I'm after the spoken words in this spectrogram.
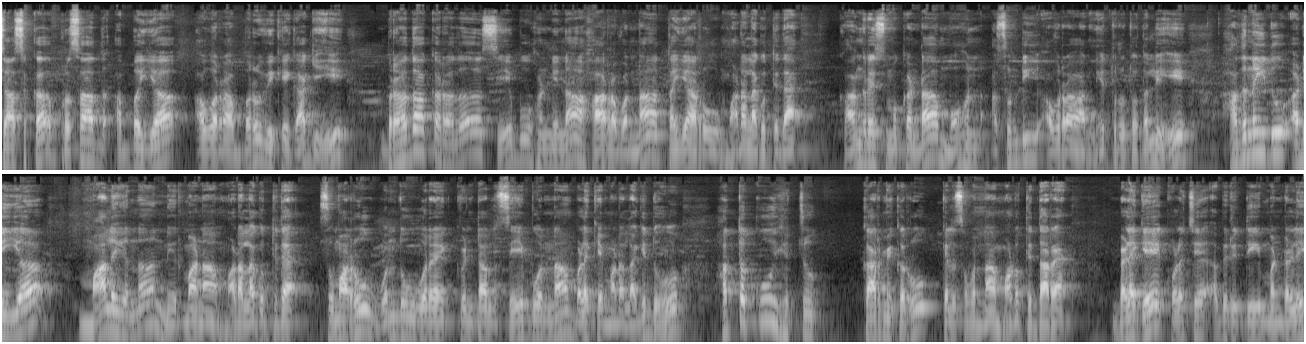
ಶಾಸಕ ಪ್ರಸಾದ್ ಅಬ್ಬಯ್ಯ ಅವರ ಬರುವಿಕೆಗಾಗಿ ಬೃಹದಾಕಾರದ ಸೇಬು ಹಣ್ಣಿನ ಹಾರವನ್ನು ತಯಾರು ಮಾಡಲಾಗುತ್ತಿದೆ. ಕಾಂಗ್ರೆಸ್ ಮುಖಂಡ ಮೋಹನ್ ಅಸುಂಡಿ ಅವರ ನೇತೃತ್ವದಲ್ಲಿ ಹದಿನೈದು ಅಡಿಯ ಮಾಲೆಯನ್ನು ನಿರ್ಮಾಣ ಮಾಡಲಾಗುತ್ತಿದೆ. ಸುಮಾರು ಒಂದೂವರೆ ಕ್ವಿಂಟಾಲ್ ಸೇಬುವನ್ನು ಬಳಕೆ ಮಾಡಲಾಗಿದ್ದು, ಹತ್ತಕ್ಕೂ ಹೆಚ್ಚು ಕಾರ್ಮಿಕರು ಕೆಲಸವನ್ನು ಮಾಡುತ್ತಿದ್ದಾರೆ. ಬೆಳಗ್ಗೆ ಕೊಳಚೆ ಅಭಿವೃದ್ಧಿ ಮಂಡಳಿ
